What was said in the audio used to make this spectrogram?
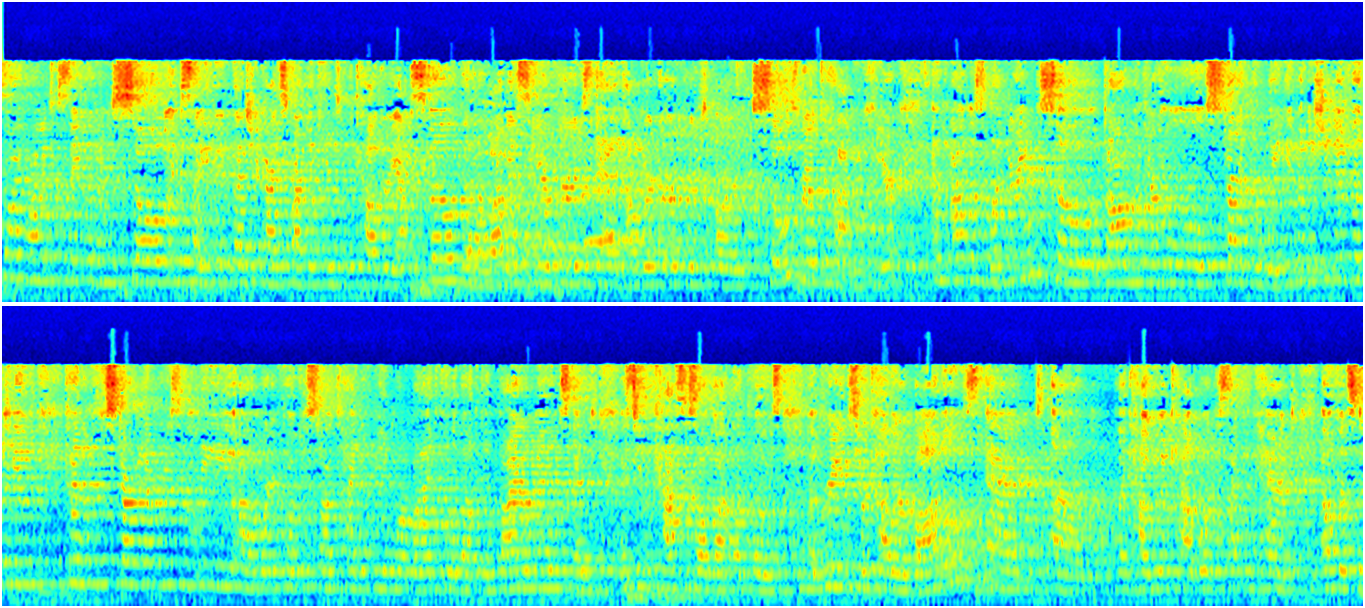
So I wanted to say that I'm so excited that you guys finally came to the Calgary Expo. The YYC Earpers and Alberta Earpers are so thrilled to have you here. And I was wondering, so Dom, with your whole Start the Wave initiative that you kind of started you're focused on kind of being more mindful about the environment, and I see the cast has all got like those agreed to color bottles, and um, like how you and Kat wore the secondhand outfits to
